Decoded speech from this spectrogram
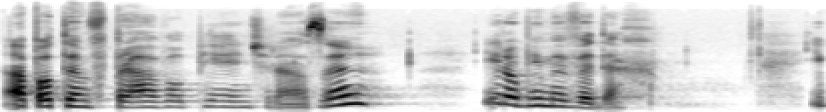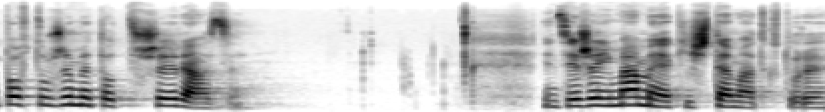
a potem w prawo pięć razy i robimy wydech. I powtórzymy to trzy razy. Więc jeżeli mamy jakiś temat, który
